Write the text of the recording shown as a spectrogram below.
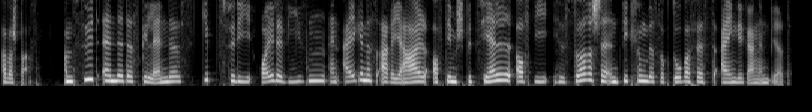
Aber Spaß. Am Südende des Geländes gibt's für die Eude Wiesen ein eigenes Areal, auf dem speziell auf die historische Entwicklung des Oktoberfests eingegangen wird.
